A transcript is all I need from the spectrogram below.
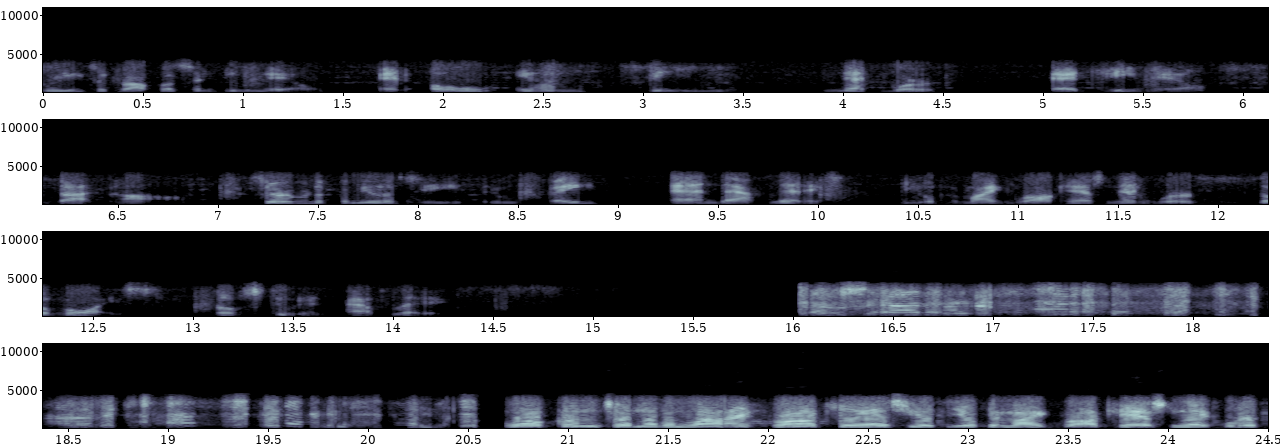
free to drop us an email at ombnetwork at gmail.com. Serving the community through faith and athletics the Open Mic Broadcast Network, the voice of student athletics. Welcome to another live broadcast here at the Open Mic Broadcast Network.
